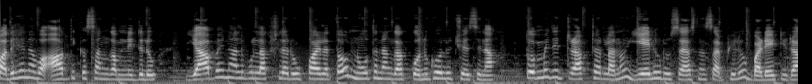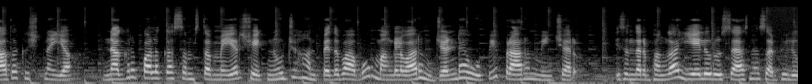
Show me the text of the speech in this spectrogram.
పదిహేనవ ఆర్థిక సంఘం నిధులు యాభై నాలుగు లక్షల రూపాయలతో నూతనంగా కొనుగోలు చేసిన తొమ్మిది ట్రాక్టర్లను ఏలూరు శాసనసభ్యులు బడేటి రాధాకృష్ణయ్య నగరపాలక సంస్థ మేయర్ షేక్ నూర్జహాన్ పెదబాబు మంగళవారం జెండా ఊపి ప్రారంభించారు. ఈ సందర్భంగా ఏలూరు శాసనసభ్యులు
